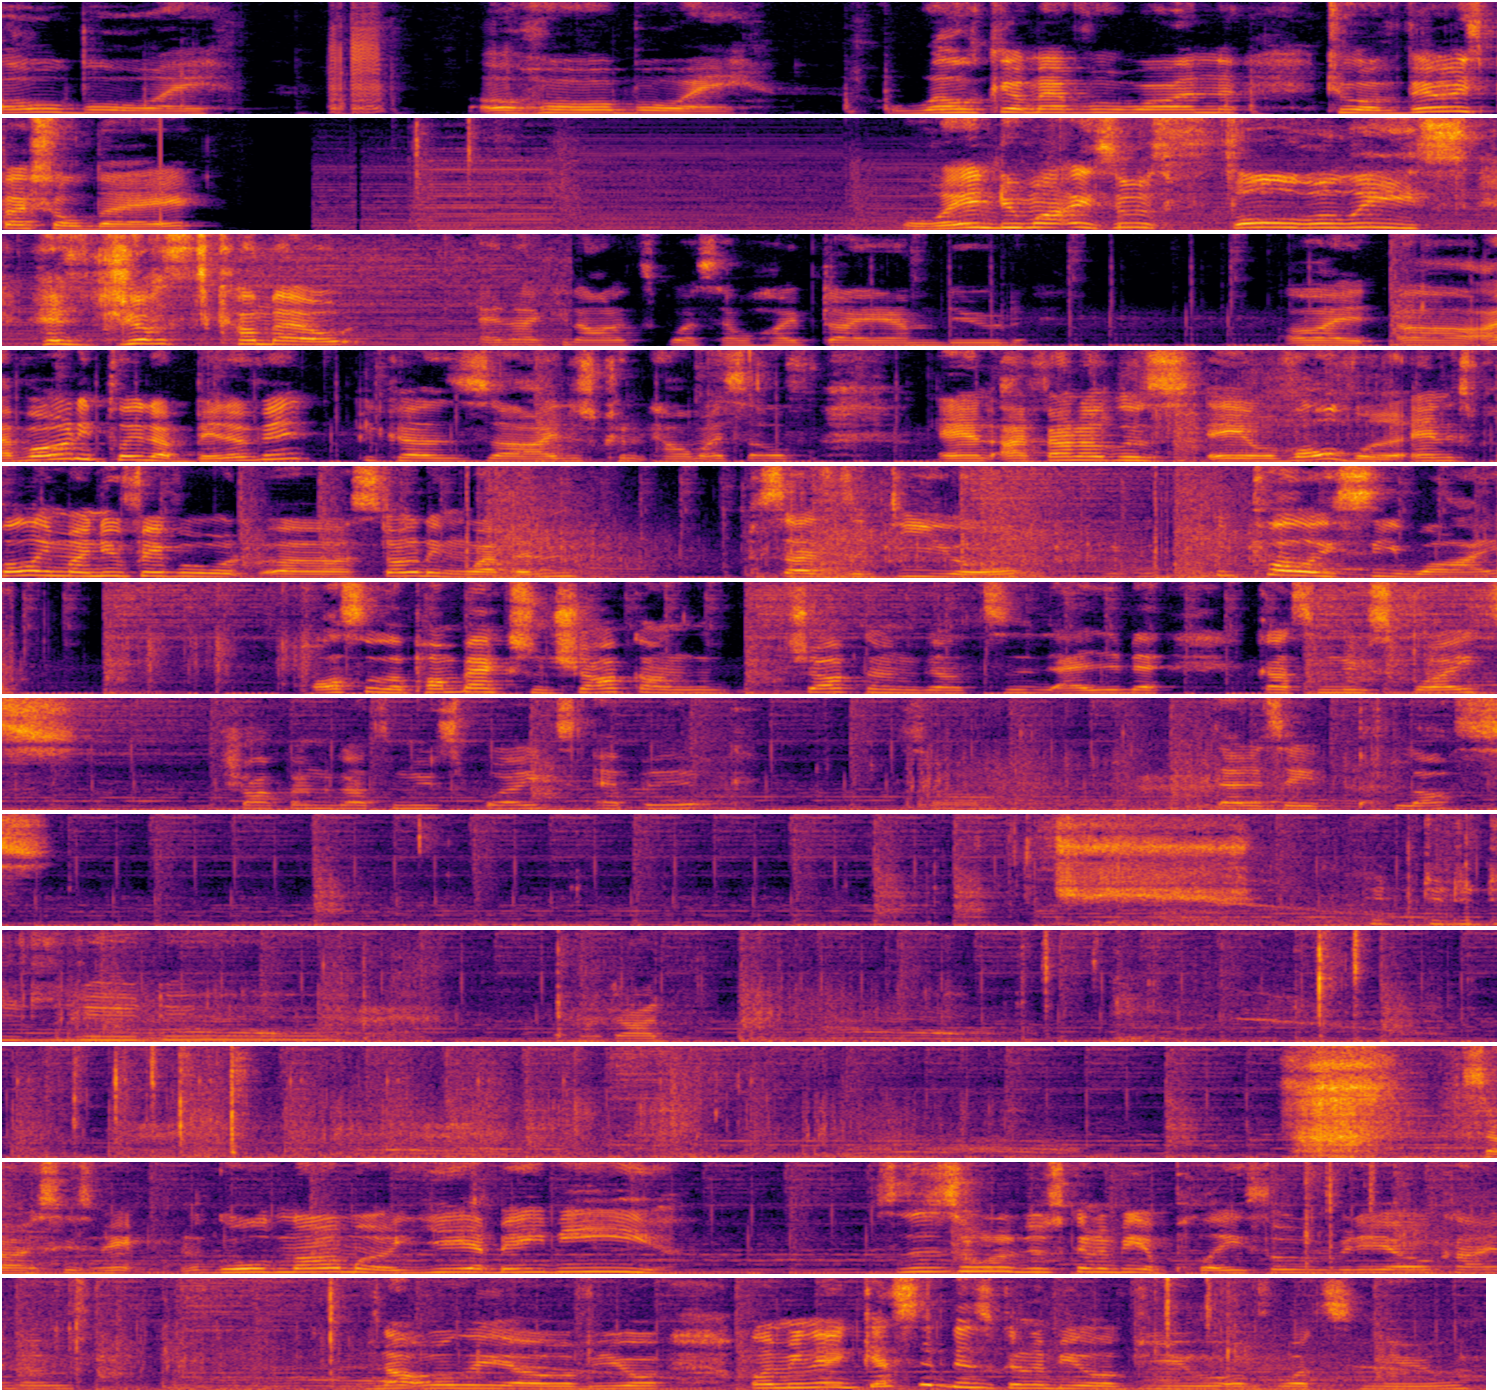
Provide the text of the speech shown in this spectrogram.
Oh boy. Oh boy. Welcome everyone to a very special day. Randomiser's full release has just come out, and I cannot express how hyped I am, dude. Alright, uh, I've already played a bit of it because uh, I just couldn't help myself, and I found out there's a revolver, and it's probably my new favorite uh, starting weapon, besides the deal. You can probably see why. Also, the pump action shotgun shotgun got some, got some new sprites. Shotgun got some new sprites, epic. So that is a plus. Oh my god. Sorry, excuse me. The golden armor, yeah, baby. So this is sort of just gonna be a playthrough video, kind of. Not really a review. Well, I mean, I guess it is gonna be a review of what's new.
